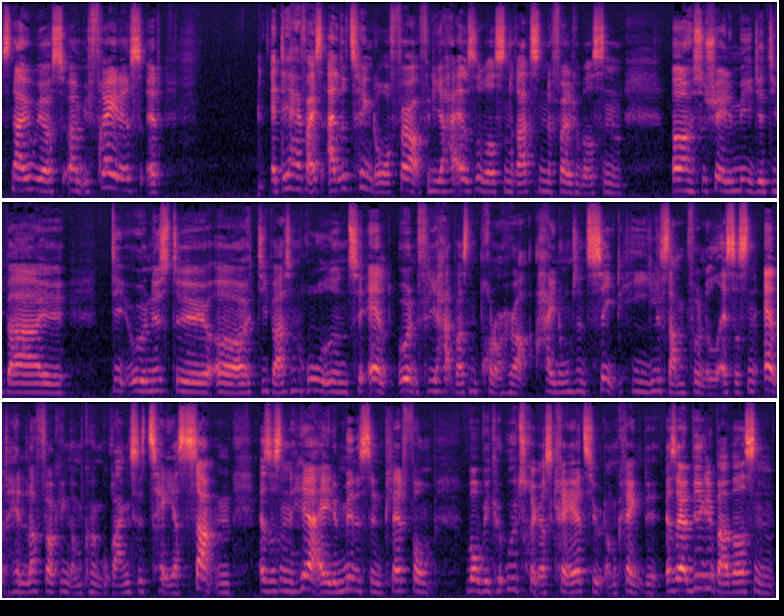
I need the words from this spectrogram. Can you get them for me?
snakkede vi også om i fredags, at at det har jeg faktisk aldrig tænkt over før, fordi jeg har altid været sådan ret sådan, at folk har været sådan, og sociale medier, de bare, øh, det ondeste, og de er bare sådan roden til alt ondt, fordi jeg har bare sådan, prøv at høre, har I nogensinde set hele samfundet? Altså sådan, alt handler fucking om konkurrence, tag jer sammen. Altså sådan, her er i det mindste en platform, hvor vi kan udtrykke os kreativt omkring det. Altså jeg har virkelig bare været sådan,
